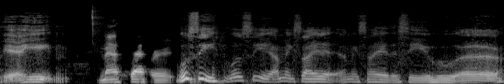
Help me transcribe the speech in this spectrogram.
Yeah, he. Matt Stafford, We'll see. We'll see. I'm excited. I'm excited to see who uh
